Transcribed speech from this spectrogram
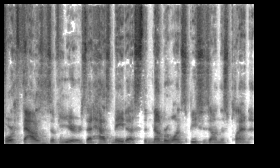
for thousands of years that has made us the number one species on this planet.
